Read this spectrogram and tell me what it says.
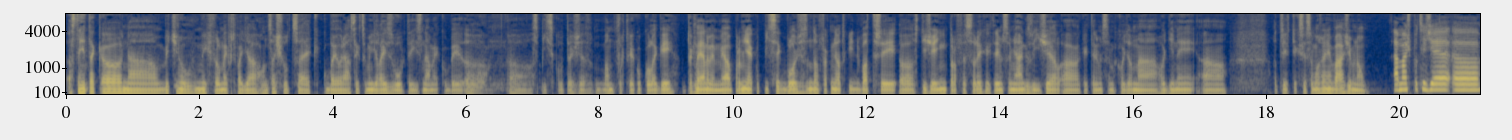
A stejně tak uh, na většinou mých filmech třeba dělá Honza Šulcek, Kuba Jorásek, co mi dělají zvuk, který znám jakoby uh, uh, z písku, takže mám furt jako kolegy. Takhle já nevím, já pro mě jako písek bylo, že jsem tam fakt měl takový dva, tři uh, stěžení profesory, ke kterým jsem nějak zlížel a ke kterým jsem chodil na hodiny a, a těch, těch si samozřejmě vážím. No. A máš pocit, že uh,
